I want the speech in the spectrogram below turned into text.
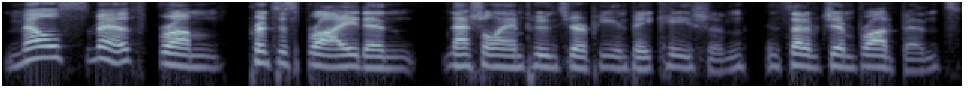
Mel Smith from Princess Bride and National Lampoon's European Vacation instead of Jim Broadbent,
